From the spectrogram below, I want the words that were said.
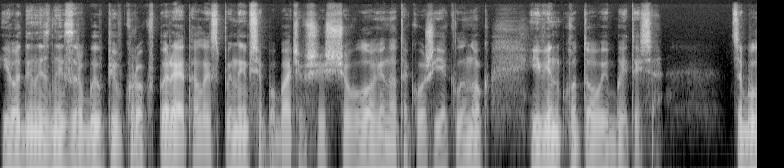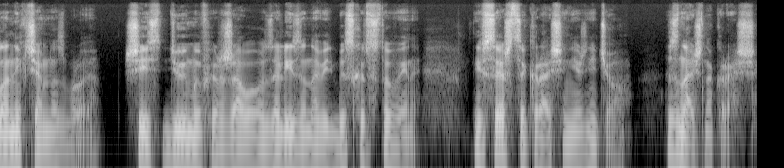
і один із них зробив півкрок вперед, але спинився, побачивши, що в Логіна також є клинок, і він готовий битися. Це була нікчемна зброя. Шість дюймів іржавого заліза навіть без хрестовини. І все ж це краще, ніж нічого. Значно краще.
